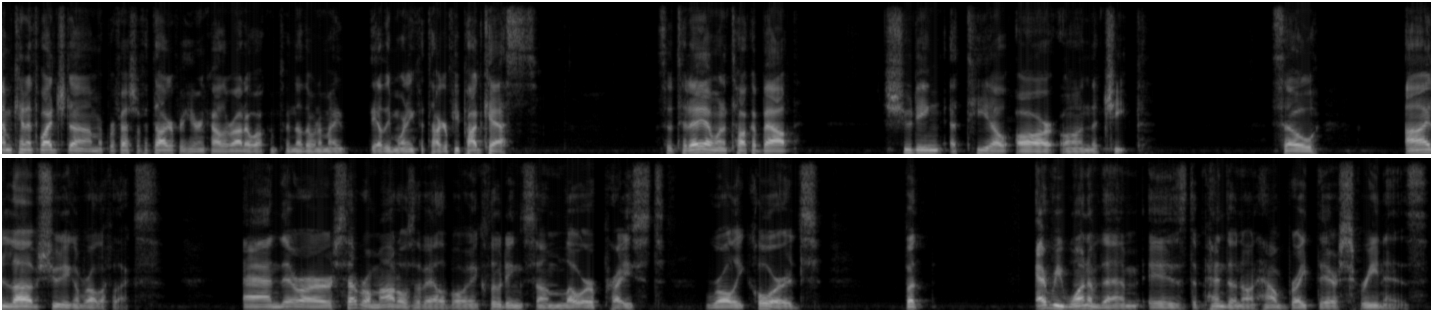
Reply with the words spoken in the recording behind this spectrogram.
I'm Kenneth Wajda. Uh, I'm a professional photographer here in Colorado. Welcome to another one of my daily morning photography podcasts. So, today I want to talk about shooting a TLR on the cheap. So, I love shooting a Rolleiflex, and there are several models available, including some lower priced Rolleicords, but every one of them is dependent on how bright their screen is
